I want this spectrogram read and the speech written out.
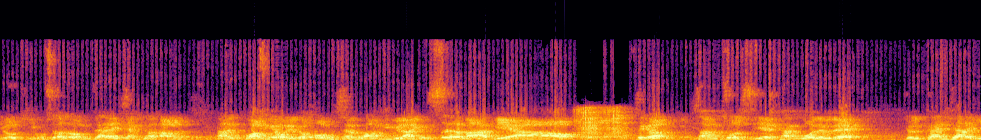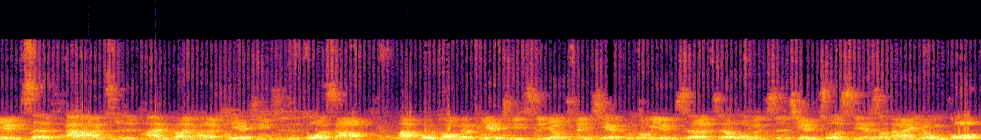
有题目出的时候，我们再来讲就好了。然后广用有个红橙黄绿蓝，一个色码表，这个上做实验看过对不对？就是看它的颜色，大致判断它的 pH 值是多少。它不同的 pH 值有呈现不同颜色，这我们之前做实验的时候拿来用过，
